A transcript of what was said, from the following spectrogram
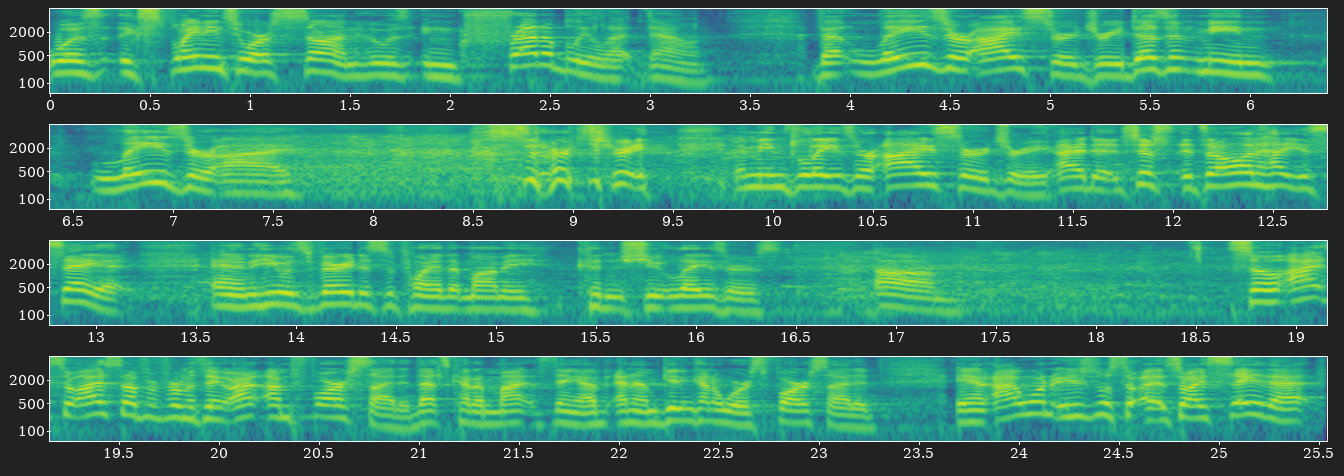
was explaining to our son, who was incredibly let down, that laser eye surgery doesn't mean laser eye surgery. It means laser eye surgery. I. It's just, it's all in how you say it. And he was very disappointed that mommy couldn't shoot lasers. Um, so I, so I suffer from a thing. I, am farsighted. That's kind of my thing, I've, and I'm getting kind of worse, farsighted. And I wonder. You're supposed to, so I say that,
